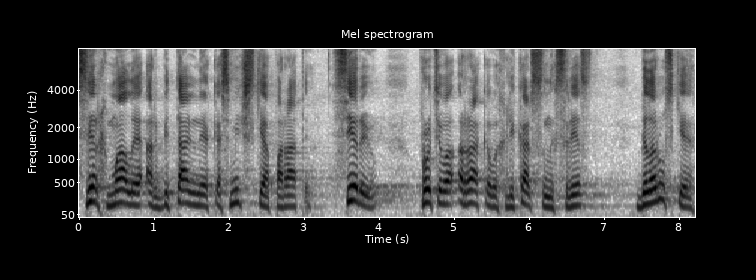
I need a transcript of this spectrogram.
сверхмалые орбитальные космические аппараты, серию противораковых лекарственных средств, белорусские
